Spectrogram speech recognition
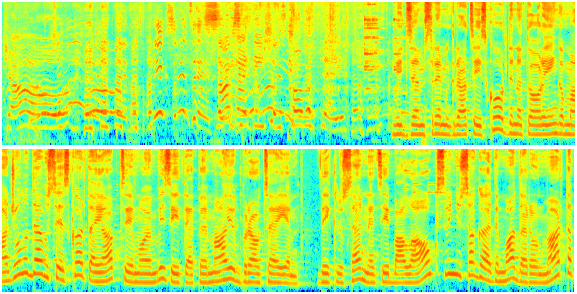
Čau! Prieks redzēt! Sagaidīšanas komiteja! Vidzemes remigrācijas koordinatore Inga Māģula devusies kārtējā apciemojuma vizītē pie māju braucējiem. Dikļu saimniecībā lauks viņu sagaida Madara un Marta,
